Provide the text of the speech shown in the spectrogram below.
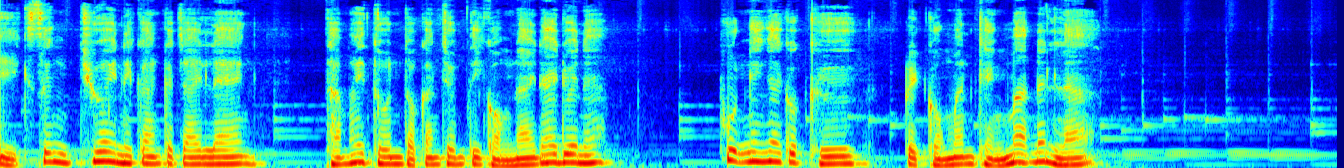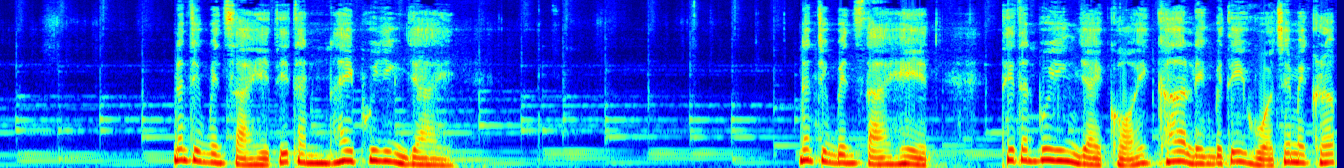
อีกซึ่งช่วยในการกระจายแรง ทำให้ทนต่อการโจมตีของนายได้ด้วยนะ พูดง่ายๆก็คือ เกล็ดของมันแข็งมากนั่นแหละนั่นจึงเป็นสาเหตุที่ท่านให้ผู้ยิ่งใหญ่ นั่นจึงเป็นสาเหตุที่ท่านผู้ยิ่งใหญ่ขอให้ข้าเล็งไปที่หัวใช่ไหมครับ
